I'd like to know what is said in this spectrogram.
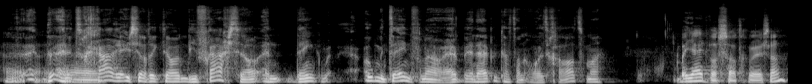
Eh, en het gare is dat ik dan die vraag stel en denk ook meteen van nou, heb, en heb ik dat dan ooit gehad? Maar Ben jij het wel zat geweest dan?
